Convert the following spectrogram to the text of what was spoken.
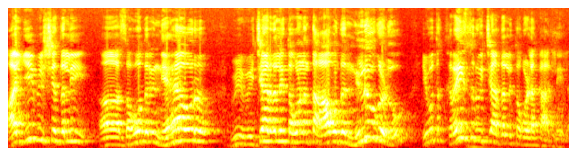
ಆ ಈ ವಿಷಯದಲ್ಲಿ ಸಹೋದರಿ ನೆಹ ಅವರು ವಿಚಾರದಲ್ಲಿ ತಗೊಂಡಂತ ಆ ಒಂದು ನಿಲುವುಗಳು ಇವತ್ತು ಕ್ರೈಸ್ತರ ವಿಚಾರದಲ್ಲಿ ತಗೊಳ್ಳಕ್ಕಾಗ್ಲಿಲ್ಲ.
